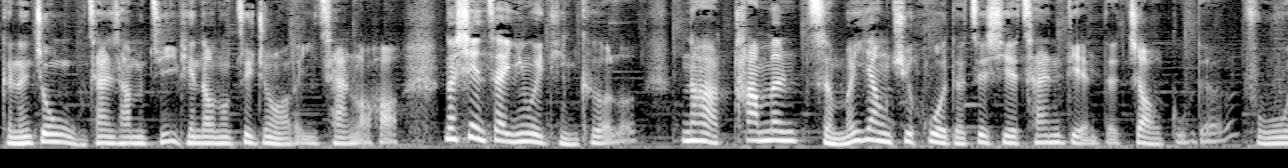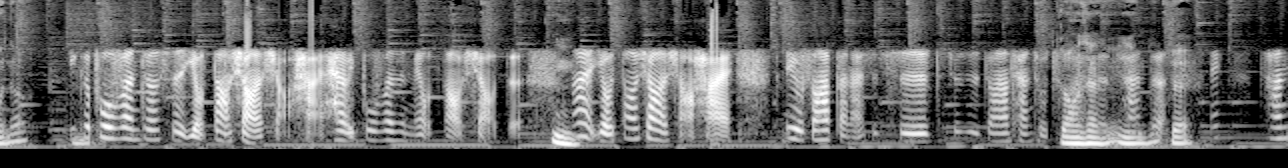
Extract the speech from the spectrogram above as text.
可能中午午餐是他们这一天当中最重要的一餐了。哈，那现在因为停课了，那他们怎么样去获得这些餐点的照顾的服务呢？一个部分就是有到校的小孩，还有一部分是没有到校的。嗯，那有到校的小孩，例如说他本来是吃就是中央餐厨中央餐的，对，哎，餐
